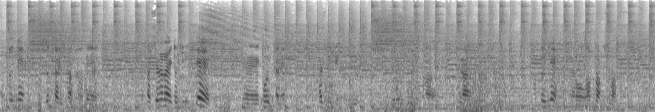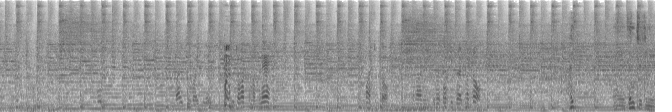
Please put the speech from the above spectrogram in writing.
本当にね、酔ったりしますので、やっぱり知らない土地に来て、えーこういったね、初めて来る、えーとか、こちら、本当にね、あのワクワクします。バイクがいきなり止まってますね。まあちょっと、この辺に止めさせていただきましょう。はい、えー、善通寺にや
